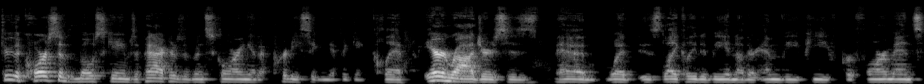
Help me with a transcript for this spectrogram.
through the course of most games, the Packers have been scoring at a pretty significant clip. Aaron Rodgers has had what is likely to be another MVP performance.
